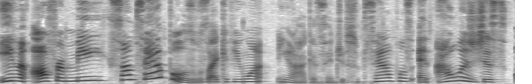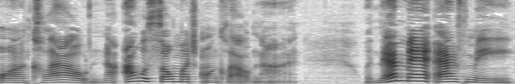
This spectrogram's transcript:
even offered me some samples. Was like, if you want, you know, I can send you some samples. And I was just on cloud nine. I was so much on cloud nine. When that man asked me,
